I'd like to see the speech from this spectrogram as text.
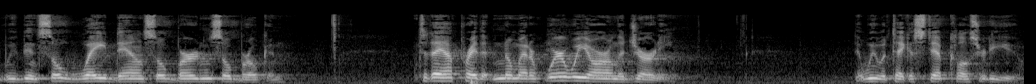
We've been so weighed down, so burdened, so broken. Today I pray that no matter where we are on the journey, that we would take a step closer to you.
